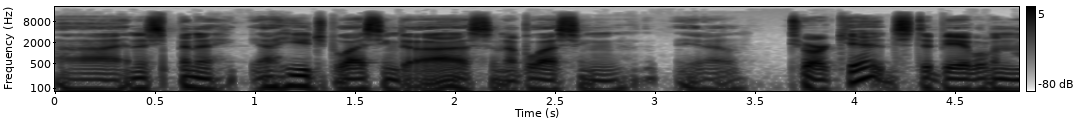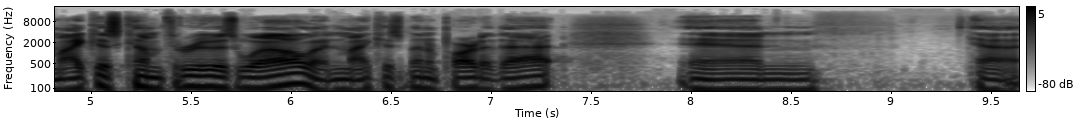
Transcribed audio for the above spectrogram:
uh, and it's been a, a, huge blessing to us and a blessing, you know, to our kids to be able. To, and Mike has come through as well, and Mike has been a part of that, and uh,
